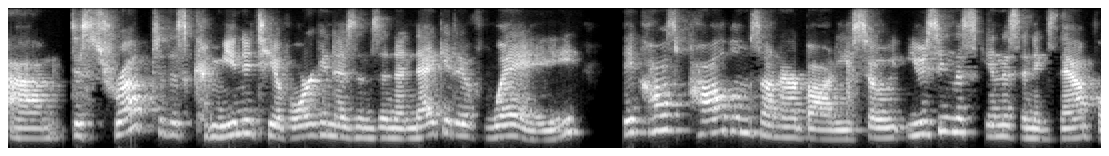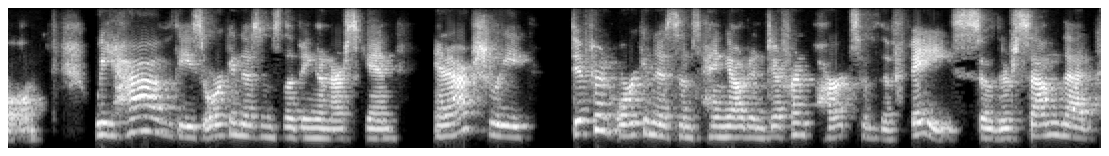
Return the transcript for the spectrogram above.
um, disrupt this community of organisms in a negative way, they cause problems on our body. So, using the skin as an example, we have these organisms living in our skin, and actually, different organisms hang out in different parts of the face. So there's some that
